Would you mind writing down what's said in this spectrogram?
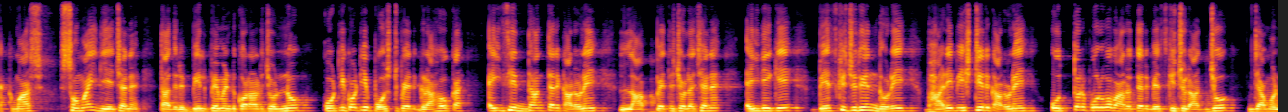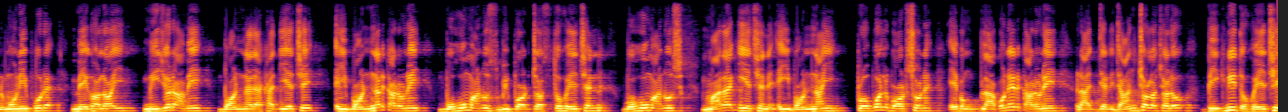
এক মাস সময় দিয়েছেন। তাদের বিল পেমেন্ট করার জন্য কোটি কোটি পোস্টপেড গ্রাহক এই সিদ্ধান্তের কারণে লাভ পেতে চলেছেন। এইদিকে বেশ কিছুদিন ধরে ভারী বৃষ্টির কারণে উত্তর পূর্ব ভারতের বেশ কিছু রাজ্য, যেমন মণিপুর, মেঘালয়, মিজোরামে বন্যা দেখা দিয়েছে। এই বন্যার কারণে বহু মানুষ বিপর্যস্ত হয়েছেন। বহু মানুষ মারা গিয়েছেন এই বন্যায়। প্রবল বর্ষণ এবং প্লাবনের কারণে রাজ্যের যান চলাচলও বিঘ্নিত হয়েছে।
